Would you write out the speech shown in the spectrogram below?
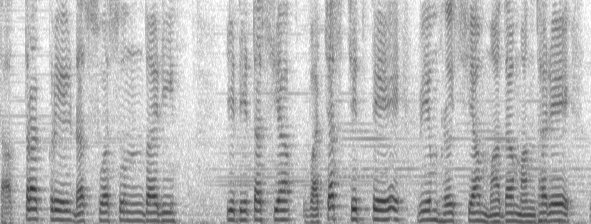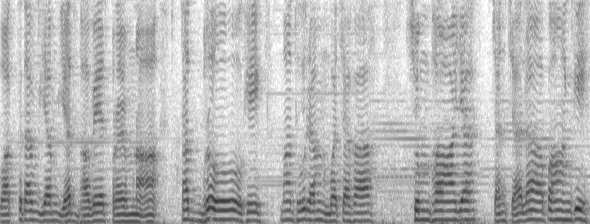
तत्र क्रीडस्वसुन्दरि इति तस्य वचश्चित्ते विमृश्य मदमन्धरे वक्तव्यं यद्भवेत् प्रेम्णा तद्ब्रूहि मधुरं वचः। शुम्भाय चञ्चलापाङ्गि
